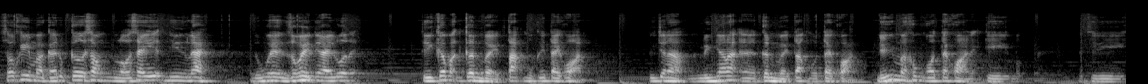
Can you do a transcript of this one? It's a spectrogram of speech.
Sau khi mà cái động cơ xong nó sẽ hiện như này. Đúng rồi giống hệt như này luôn đấy. Thì các bạn cần phải tạo một cái tài khoản. Được chưa nào? Mình nhắc lại là cần phải tạo một tài khoản. Nếu như mà không có tài khoản ấy, thì thì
